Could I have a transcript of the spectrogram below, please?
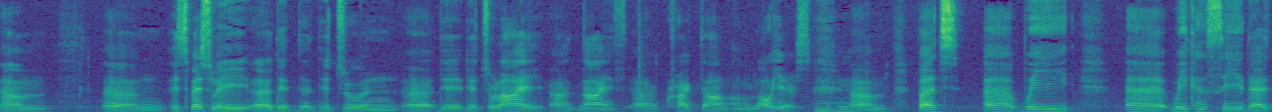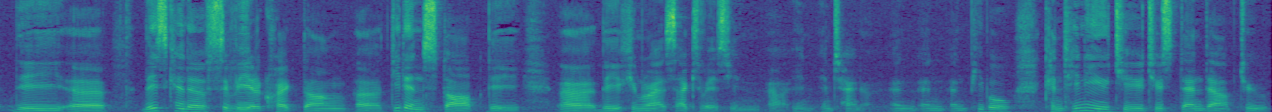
Um, um, especially uh, the, the, the, June, uh, the, the July uh, 9th uh, crackdown on lawyers. Mhm. Um, but uh, we, uh, we can see that the, uh, this kind of severe crackdown uh, didn't stop the, uh, the human rights activists in, uh, in, in China. And, and, and people continue to, to stand up to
